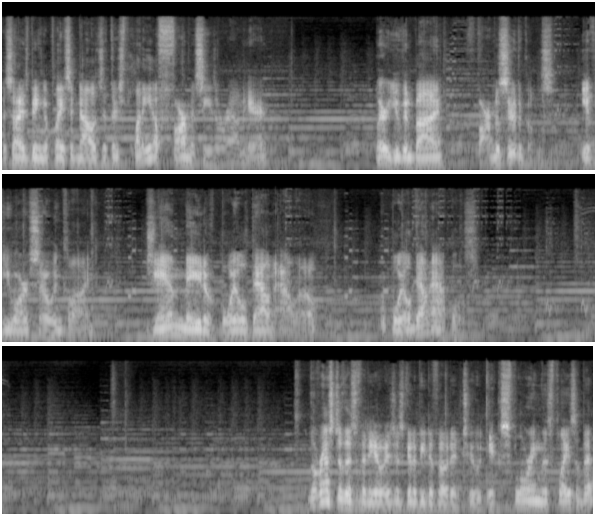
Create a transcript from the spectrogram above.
besides being a place of knowledge that there's plenty of pharmacies around here, where you can buy pharmaceuticals, if you are so inclined. Jam made of boiled down aloe. Or boiled down apples. the rest of this video is just going to be devoted to exploring this place a bit.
